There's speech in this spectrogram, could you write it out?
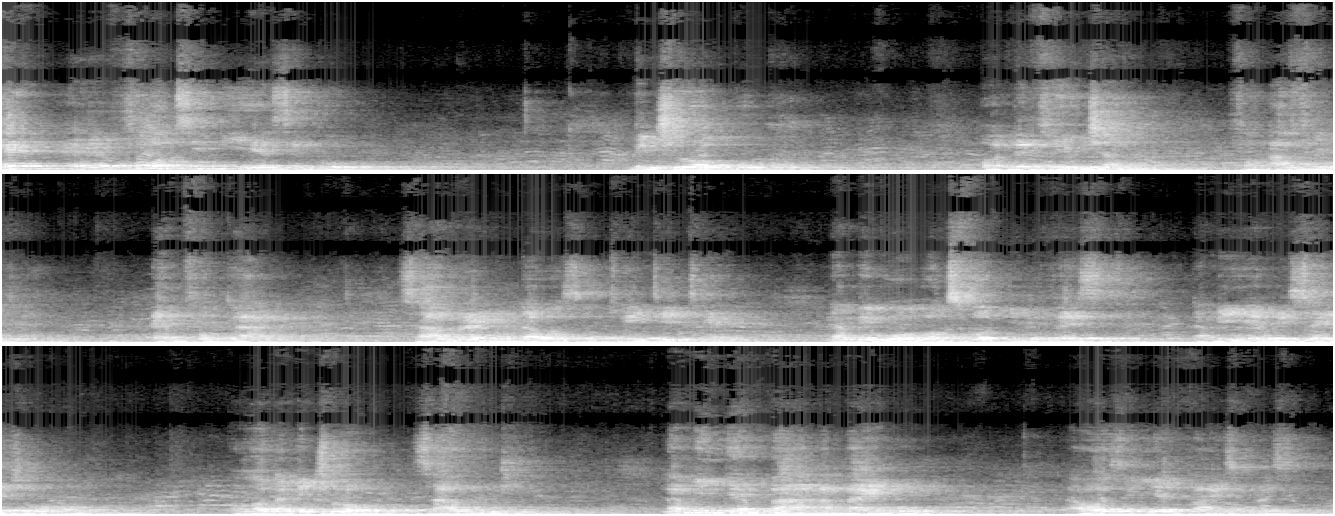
Ten, uh, 14 years ago, we drew a book on the future for Africa and for Ghana. Mmerɛ no that was in 2010 na mi wɔ Oxford University na mi yɛ research hɔ ɔhɔ na mi twerɛ saa buki na mi nyɛ ba I wasn't yet vice president.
